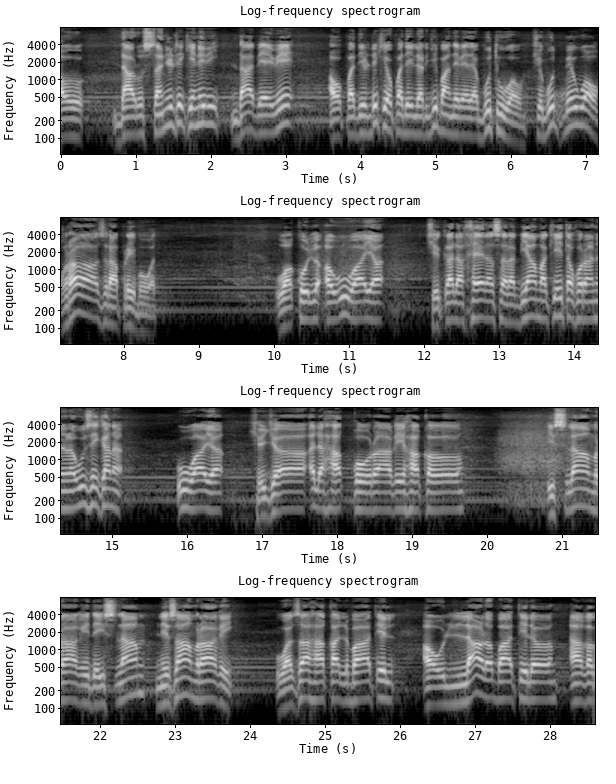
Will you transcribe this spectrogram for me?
او دا رستني ټکي نه دي دا بیا وې او په دې ډکې او په دې لرګي باندې بیا د بوت وو چې بوت به وو غراز را پرې بوت وقل او وایا چې کله خیر سره بیا مکې ته قران نه وځي کنه وایا چې جاء الحق راغی حق اسلام راغی د اسلام نظام راغی وزهق الباطل او لاړ باطل هغه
